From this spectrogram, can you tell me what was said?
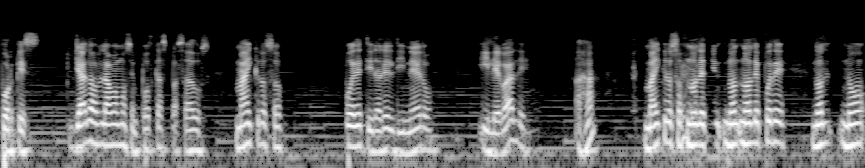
Porque s- ya lo hablábamos en podcast pasados. Microsoft puede tirar el dinero y le vale. Ajá. Microsoft no le, no, no le puede, no, no,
